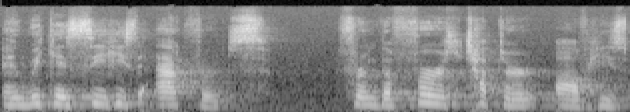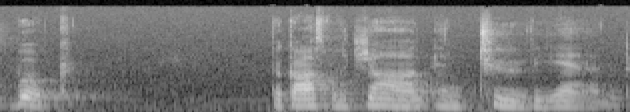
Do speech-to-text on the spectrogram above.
And we can see his efforts from the first chapter of his book, the Gospel of John, and to the end.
